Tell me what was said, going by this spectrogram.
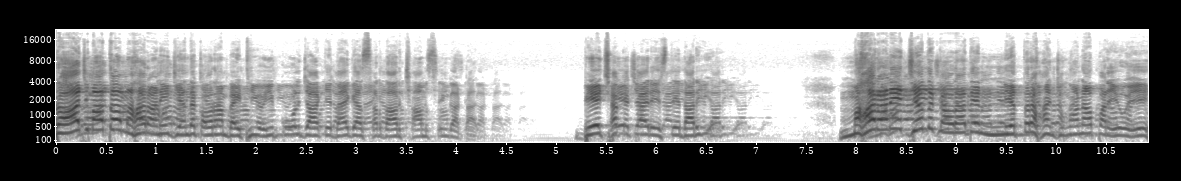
ਰਾਜ ਮਾਤਾ ਮਹਾਰਾਣੀ ਜਿੰਦ ਕੌਰਾਂ ਬੈਠੀ ਹੋਈ, ਕੋਲ ਜਾ ਕੇ ਬਹਿ ਗਿਆ ਸਰਦਾਰ ਛਾਮ ਸਿੰਘ ਅਟਾਰੀ। ਬੇਸ਼ੱਕ ਚਾਹੇ ਰਿਸ਼ਤੇਦਾਰੀ ਆ। ਮਹਾਰਾਣੀ ਜਿੰਦ ਕੌਰਾਂ ਦੇ ਨੇਤਰ ਹੰਝੂਆਂ ਨਾਲ ਭਰੇ ਹੋਏ।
